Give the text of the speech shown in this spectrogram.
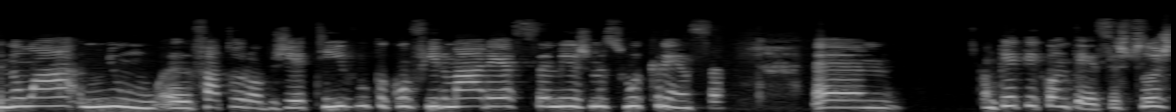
não há nenhum uh, fator objetivo para confirmar essa mesma sua crença. Um, o que é que acontece? As pessoas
